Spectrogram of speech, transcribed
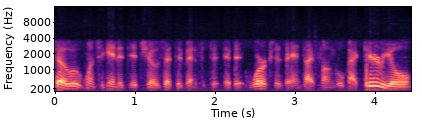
So once again, it, it shows that the benefit if it works as antifungal bacterial,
